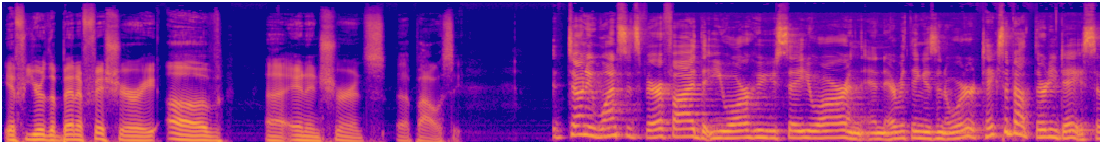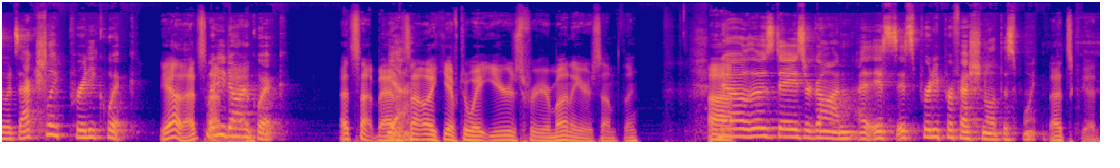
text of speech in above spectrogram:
if you're the beneficiary of uh, an insurance uh, policy? Tony, once it's verified that you are who you say you are and, and everything is in order, it takes about 30 days. So it's actually pretty quick. Yeah, that's pretty darn quick. That's not bad. Yeah. It's not like you have to wait years for your money or something. Uh, no, those days are gone. It's it's pretty professional at this point. That's good.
